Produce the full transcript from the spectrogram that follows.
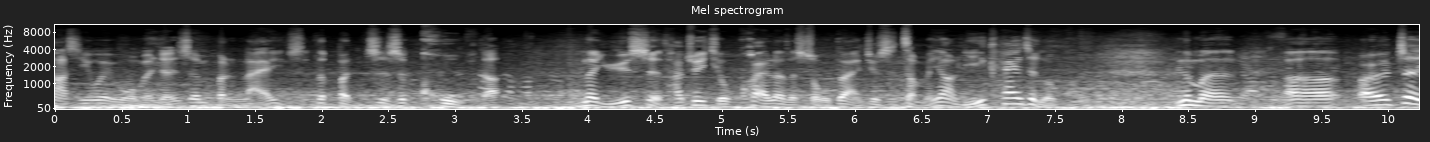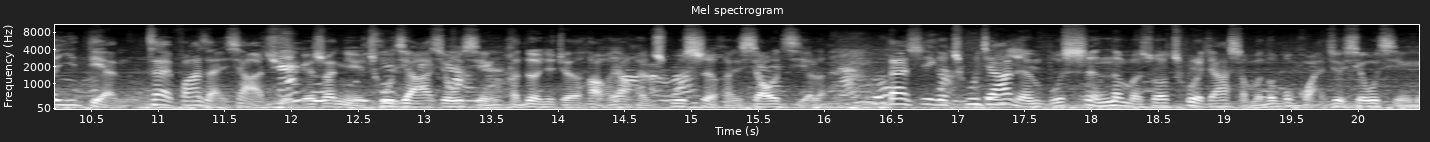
那是因为我们人生本来是的本质是苦的。那于是他追求快乐的手段就是怎么样离开这个苦。那么，呃，而这一点再发展下去，比如说你出家修行，很多人就觉得他好像很出世、很消极了。但是一个出家人不是那么说出了家什么都不管就修行。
